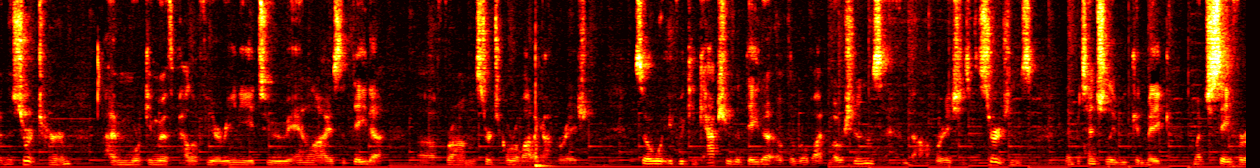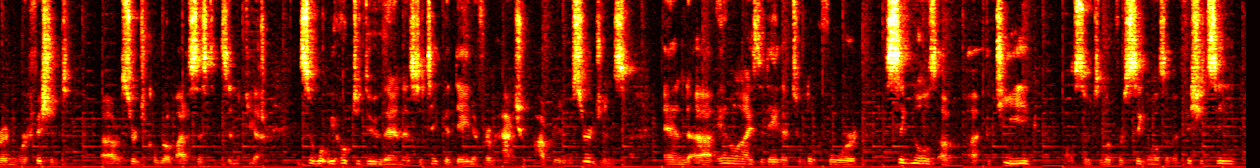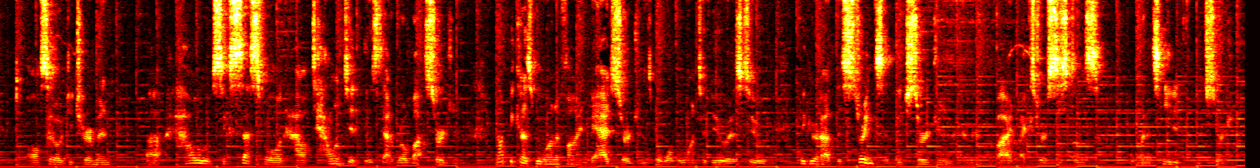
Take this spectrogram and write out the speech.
in the short term, I'm working with Paolo Fiorini to analyze the data uh, from the surgical robotic operation. So if we can capture the data of the robot motions and the operations of the surgeons, then potentially we can make much safer and more efficient uh, surgical robot assistance in the future. And so what we hope to do then is to take the data from actual operating surgeons and uh, analyze the data to look for signals of uh, fatigue, also to look for signals of efficiency, to also determine uh, how successful and how talented is that robot surgeon. Not because we want to find bad surgeons, but what we want to do is to figure out the strengths of each surgeon and then provide extra assistance when it's needed for each surgeon.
